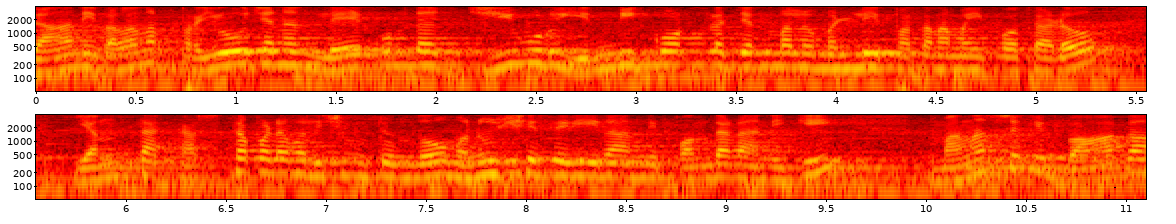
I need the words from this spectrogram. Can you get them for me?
దాని వలన ప్రయోజనం లేకుండా జీవుడు ఎన్ని కోట్ల జన్మలు మళ్ళీ పతనమైపోతాడో ఎంత కష్టపడవలసి ఉంటుందో మనుష్య శరీరాన్ని పొందడానికి మనసుకి బాగా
